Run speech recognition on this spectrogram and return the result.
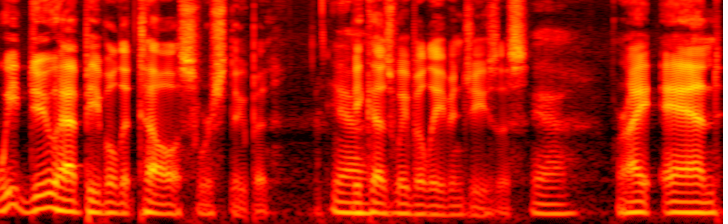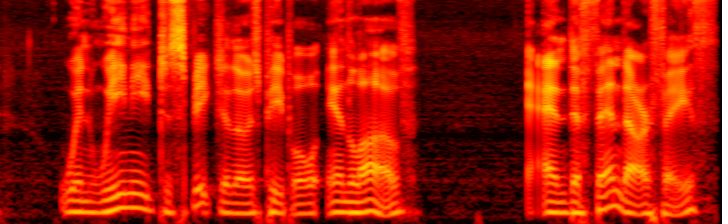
we do have people that tell us we're stupid Yeah. because we believe in Jesus, Yeah. right? And when we need to speak to those people in love and defend our faith,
